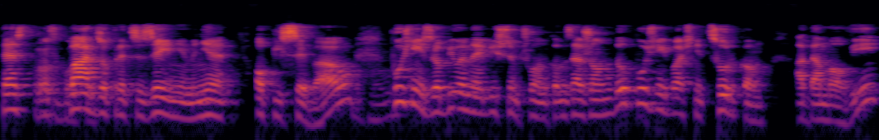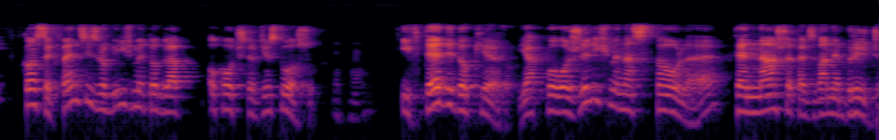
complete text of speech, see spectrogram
test bardzo precyzyjnie mnie opisywał. Mhm. Później zrobiłem najbliższym członkom zarządu, później właśnie córkom Adamowi. W konsekwencji zrobiliśmy to dla około 40 osób. Mhm. I wtedy dopiero, jak położyliśmy na stole te nasze tak zwane bridge,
